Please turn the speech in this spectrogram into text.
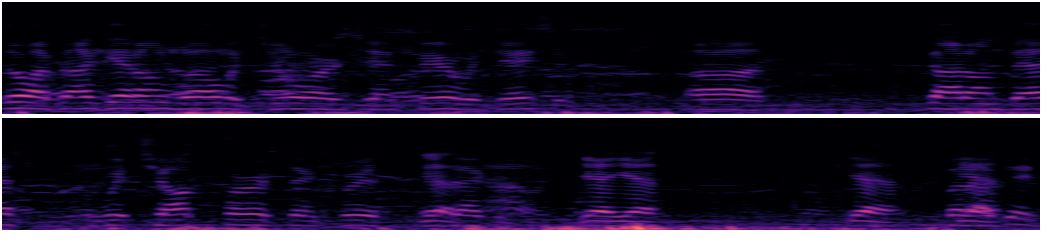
though I, I get on well with George and fair with Jason, uh, got on best with Chuck first and Chris Yeah. second. yeah, yeah, yeah, But yeah, I, it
